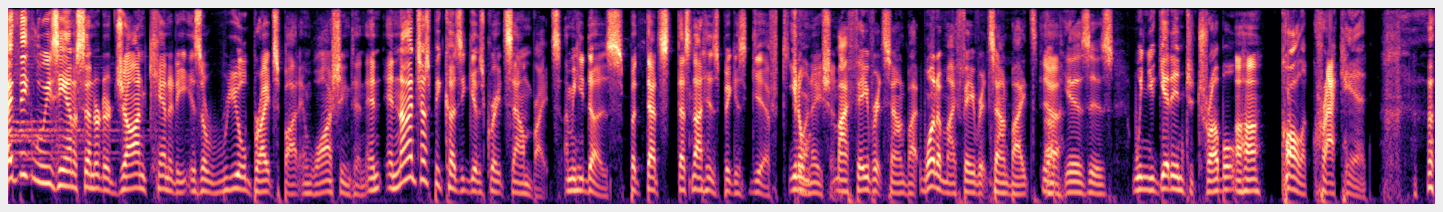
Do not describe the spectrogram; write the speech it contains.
I think Louisiana Senator John Kennedy is a real bright spot in Washington, and and not just because he gives great sound bites. I mean, he does, but that's that's not his biggest gift You to know, our nation. my favorite sound bite, one of my favorite sound bites Yeah. his is when you get into trouble, uh-huh. call a crackhead.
